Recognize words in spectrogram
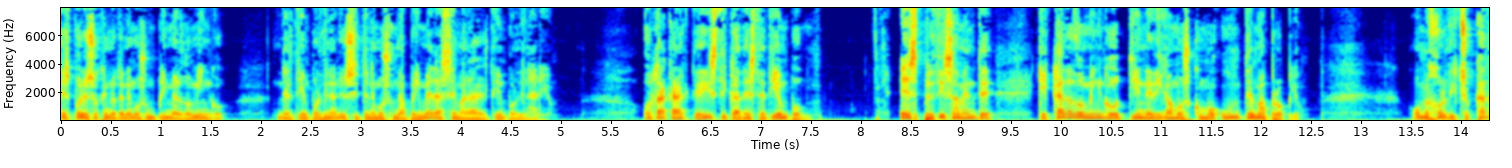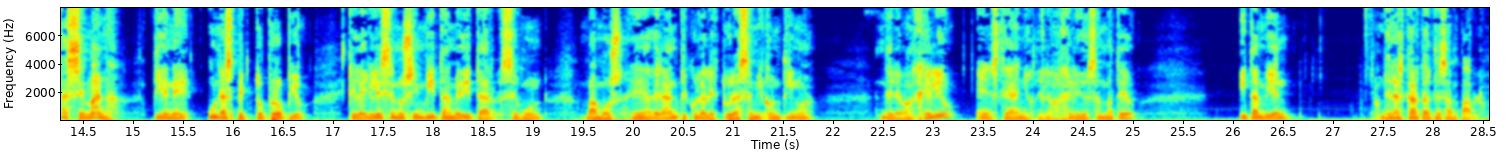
Es por eso que no tenemos un primer domingo del tiempo ordinario, si tenemos una primera semana del tiempo ordinario. Otra característica de este tiempo es precisamente que cada domingo tiene, digamos, como un tema propio. O mejor dicho, cada semana tiene un aspecto propio que la Iglesia nos invita a meditar según vamos eh, adelante con la lectura semicontinua del Evangelio, en este año del Evangelio de San Mateo, y también de las cartas de San Pablo.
